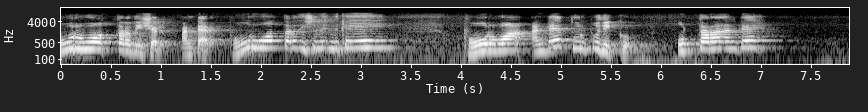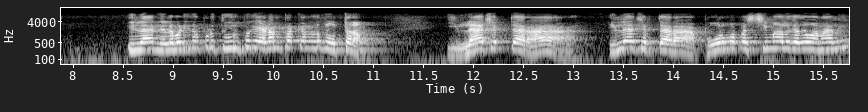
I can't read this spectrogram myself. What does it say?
పూర్వోత్తర దిశలు అంటారు. పూర్వోత్తర దిశలు ఎందుకే? పూర్వ అంటే తూర్పు దిక్కు ఉత్తర అంటే ఇలా నిలబడినప్పుడు తూర్పుకి ఎడం పక్కన ఉత్తరం. ఇలా చెప్తారా? ఇలా చెప్తారా? పూర్వ పశ్చిమాలు కదా అనాలి.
